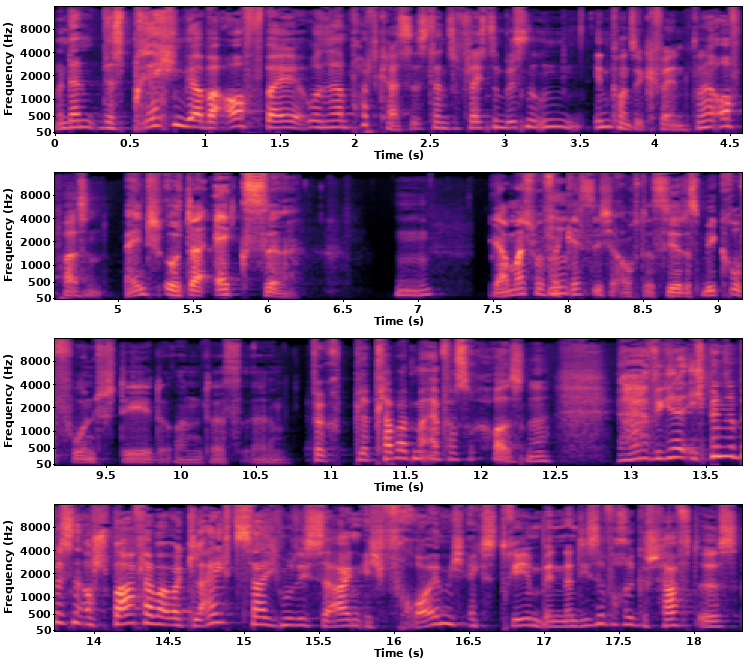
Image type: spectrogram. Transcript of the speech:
Und dann, das brechen wir aber auf bei unserem Podcast. Das ist dann so vielleicht so ein bisschen inkonsequent. Muss man aufpassen. Mensch oder Echse. Mhm. Ja, manchmal vergesse ich auch, dass hier das Mikrofon steht und das. Ähm, pl- plappert man einfach so raus, ne? Ja, wie gesagt, ich bin so ein bisschen auf Sparflamme, aber gleichzeitig muss ich sagen, ich freue mich extrem, wenn dann diese Woche geschafft ist,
